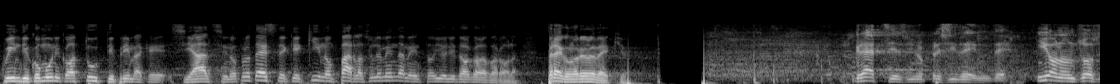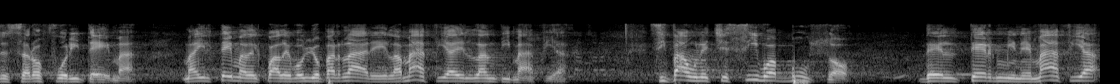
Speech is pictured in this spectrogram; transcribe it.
Quindi comunico a tutti, prima che si alzino proteste, che chi non parla sull'emendamento io gli tolgo la parola. Prego, onorevole Vecchio. Grazie signor Presidente. Io non so se sarò fuori tema, ma il tema del quale voglio parlare è la mafia e l'antimafia. Si fa un eccessivo abuso del termine mafia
